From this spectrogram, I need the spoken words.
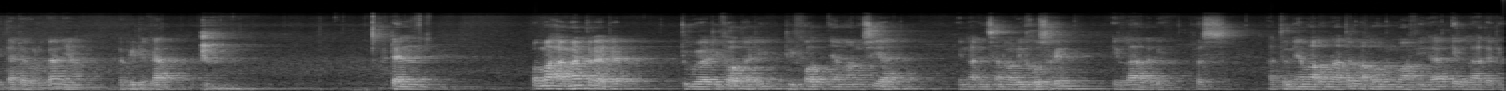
kita dahulukan yang lebih dekat dan pemahaman terhadap dua default tadi defaultnya manusia inna insan wali khusrin illa tadi. Terus adunya ma'unatun ma'unun mafiha illa tadi.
